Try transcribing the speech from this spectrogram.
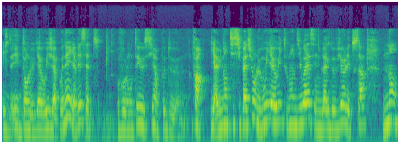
Et, et dans le yaoi japonais, il y avait cette volonté aussi un peu de... Enfin, il y a une anticipation, le mot yaoi, tout le monde dit ouais c'est une blague de viol et tout ça. Non,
